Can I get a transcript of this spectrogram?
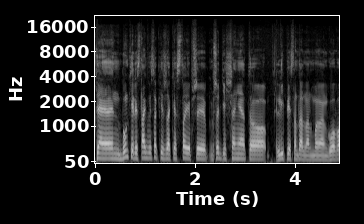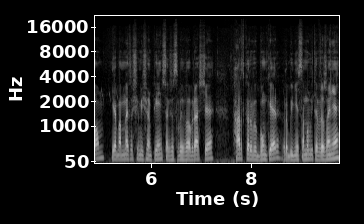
Ten bunkier jest tak wysoki, że jak ja stoję przy przedniej ścianie, to lip jest nadal nad moją głową. Ja mam 1,85 m, także sobie wyobraźcie. Hardkorowy bunkier, robi niesamowite wrażenie.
